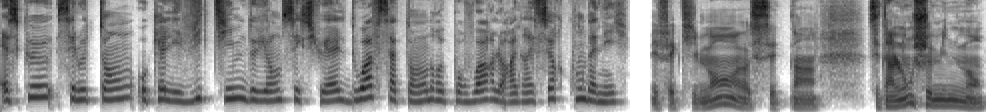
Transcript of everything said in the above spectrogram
Est-ce que c'est le temps auquel les victimes de violences sexuelles doivent s'attendre pour voir leur agresseur condamné? Effectivement, euh, c'est un, c'est un long cheminement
